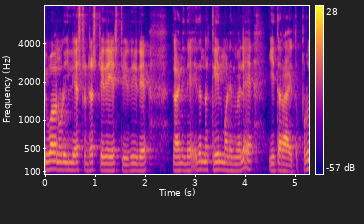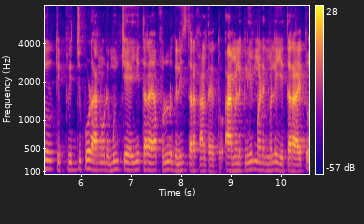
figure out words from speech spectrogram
ಇವಾಗ ನೋಡಿ ಇಲ್ಲಿ ಎಷ್ಟು ಡಸ್ಟ್ ಇದೆ, ಎಷ್ಟು ಇದಿದೆ ಗಾನಿದೆ ಇದನ್ನು ಕ್ಲೀನ್ ಮಾಡಿದ ಮೇಲೆ ಈ ಥರ ಆಯಿತು. ಪೂರ್ತಿ ಫ್ರಿಜ್ ಕೂಡ ನೋಡಿ ಮುಂಚೆ ಈ ಥರ ಫುಲ್ ಗಲೀಜು ಥರ ಕಾಣ್ತಾ ಇತ್ತು. ಆಮೇಲೆ ಕ್ಲೀನ್ ಮಾಡಿದ ಮೇಲೆ ಈ ಥರ ಆಯಿತು.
